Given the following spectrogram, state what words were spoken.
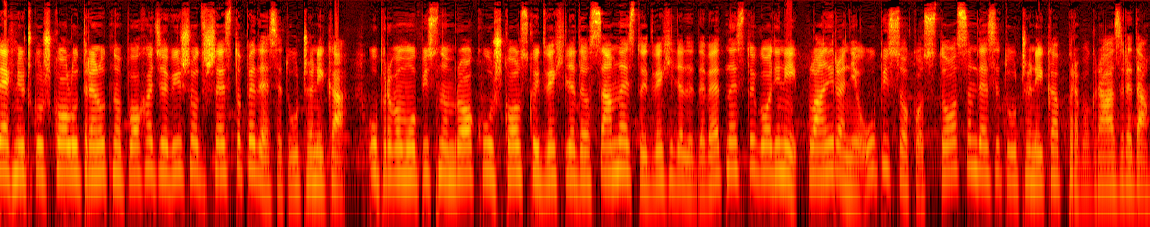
Tehničku školu trenutno pohađa više od 650 učenika. U prvom upisnom roku u školskoj 2018. i 2019. godini planiran je upis oko 180 učenika prvog razreda.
